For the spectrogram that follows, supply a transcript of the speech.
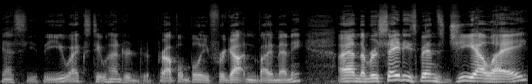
Yes, the UX200, probably forgotten by many, and the Mercedes Benz GLA,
